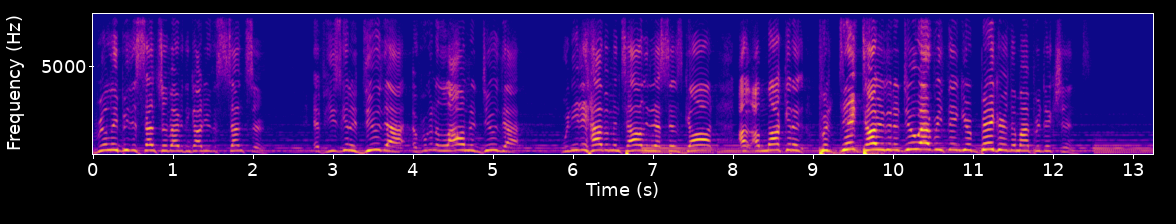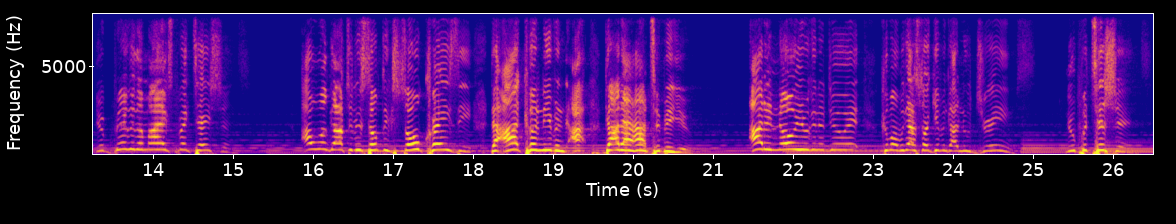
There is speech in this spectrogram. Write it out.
really be the center of everything, God, you're the center. If he's gonna do that, if we're gonna allow him to do that, we need to have a mentality that says, God, I, am not going to predict how you're going to do everything. You're bigger than my predictions, you're bigger than my expectations. I want God to do something so crazy that I couldn't even, I, God, I had to be you. I didn't know you were going to do it. Come on, we got to start giving God new dreams, new petitions.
